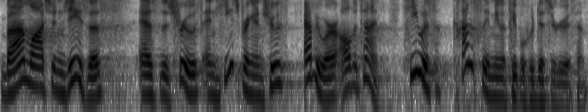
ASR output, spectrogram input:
But I'm watching Jesus as the truth, and he's bringing truth everywhere all the time. He was constantly meeting with people who disagree with him.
